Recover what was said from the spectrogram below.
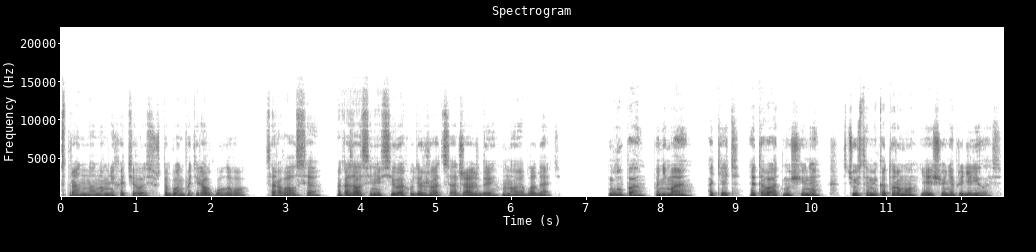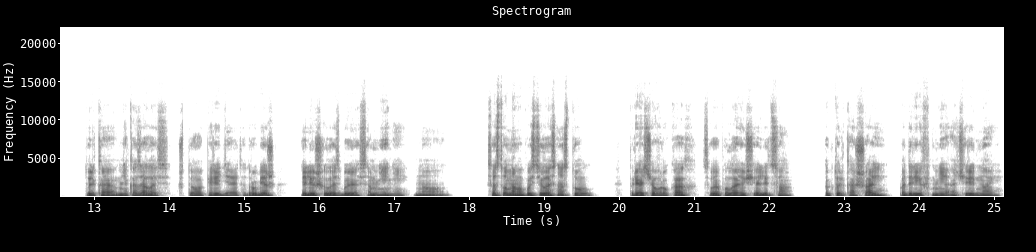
Странно, но мне хотелось, чтобы он потерял голову, сорвался, оказался не в силах удержаться от жажды мной обладать. Глупо, понимаю, хотеть этого от мужчины, с чувствами которому я еще не определилась. Только мне казалось, что, перейдя этот рубеж, я лишилась бы сомнений, но... Со стоном опустилась на стул, пряча в руках свое пылающее лицо, как только Шай, подарив мне очередной,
